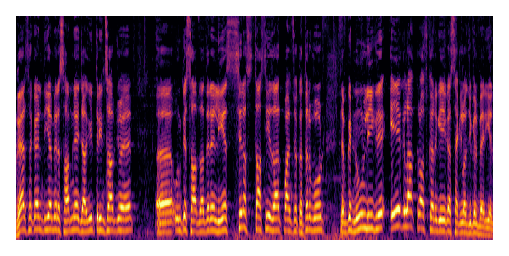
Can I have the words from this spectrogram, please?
غیر سرکاری نتیجہ میرے سامنے جہانگیر ترین صاحب جو ہیں ان کے صاحبزادے نے لیے صرف ستاسی ہزار پانچ سو اکہتر ووٹ، جبکہ نون لیگ نے ایک لاکھ کراس کر گئی کا سائیکلوجیکل بیریئر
